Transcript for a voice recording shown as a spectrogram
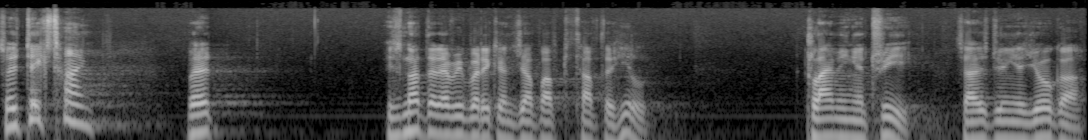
So it takes time. But it's not that everybody can jump up to the top of the hill. Climbing a tree. So I was doing a yoga,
